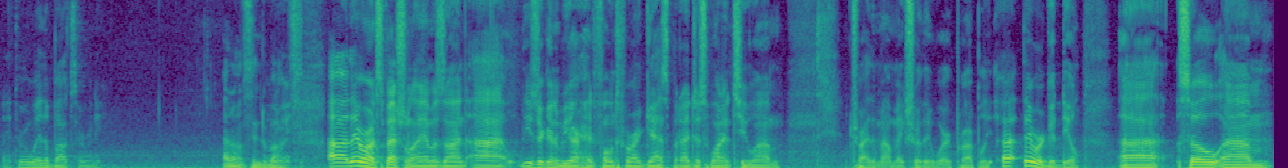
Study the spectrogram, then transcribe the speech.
Did I throw away the box already? I don't see the box. Uh, they were on special on Amazon. Uh, these are going to be our headphones for our guests, but I just wanted to um, try them out, make sure they work properly. Uh, they were a good deal. Uh, so, um,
